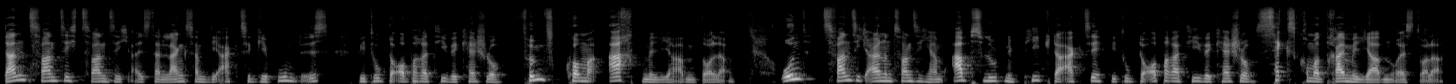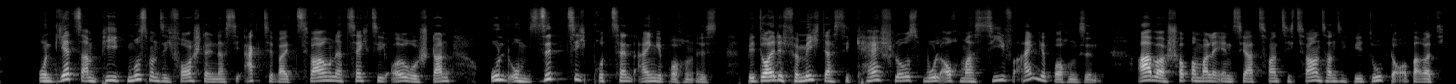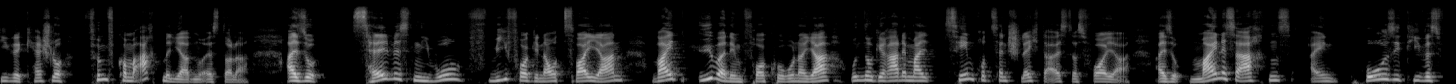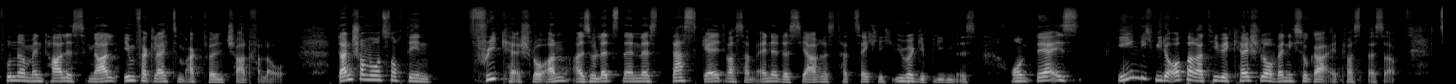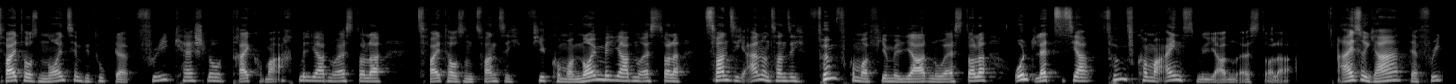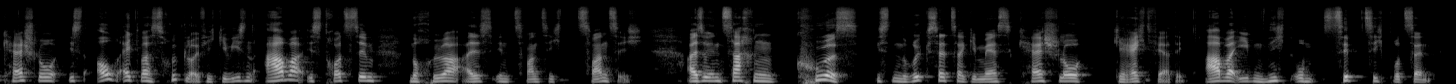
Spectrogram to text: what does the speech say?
Dann 2020, als dann langsam die Aktie geboomt ist, betrug der operative Cashflow 5,8 Milliarden Dollar. Und 2021 am absoluten Peak der Aktie betrug der operative Cashflow 6,3 Milliarden US-Dollar. Und jetzt am Peak muss man sich vorstellen, dass die Aktie bei 260 Euro stand und um 70% eingebrochen ist, bedeutet für mich, dass die Cashflows wohl auch massiv eingebrochen sind. Aber schaut mal ins Jahr 2022 betrug der operative Cashflow 5,8 Milliarden US-Dollar. Also selbes Niveau wie vor genau zwei Jahren, weit über dem Vor-Corona-Jahr und nur gerade mal 10% schlechter als das Vorjahr. Also meines Erachtens ein positives, fundamentales Signal im Vergleich zum aktuellen Chartverlauf. Dann schauen wir uns noch den Free Cashflow an, also letzten Endes das Geld, was am Ende des Jahres tatsächlich übergeblieben ist. Und der ist ähnlich wie der operative Cashflow, wenn nicht sogar etwas besser. 2019 betrug der Free Cashflow 3,8 Milliarden US-Dollar, 2020 4,9 Milliarden US-Dollar, 2021 5,4 Milliarden US-Dollar und letztes Jahr 5,1 Milliarden US-Dollar. Also ja, der Free Cashflow ist auch etwas rückläufig gewesen, aber ist trotzdem noch höher als in 2020. Also in Sachen Kurs ist ein Rücksetzer gemäß Cashflow gerechtfertigt, aber eben nicht um 70 Prozent.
